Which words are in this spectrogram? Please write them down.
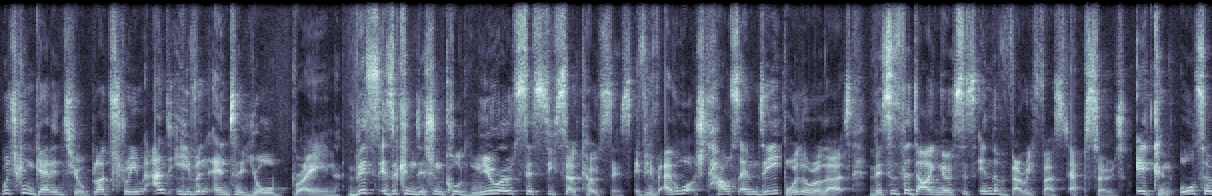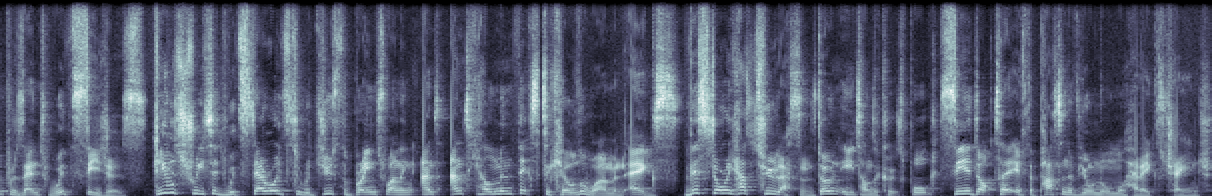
which can get into your bloodstream and even enter your brain. This is a condition called neurocysticercosis. If you've ever watched House MD, spoiler alert, this is the diagnosis in the very first episode episode. It can also present with seizures. He was treated with steroids to reduce the brain swelling and antihelminthics to kill the worm and eggs. This story has two lessons. Don't eat undercooked pork. See a doctor if the pattern of your normal headaches change.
